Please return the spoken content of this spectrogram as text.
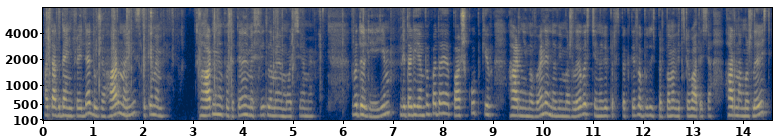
А так день пройде дуже гарно і з такими гарними, позитивними, світлими емоціями. Водолії. Водоліям випадає паш кубків, гарні новини, нові можливості, нові перспективи будуть перед вами відкриватися. Гарна можливість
